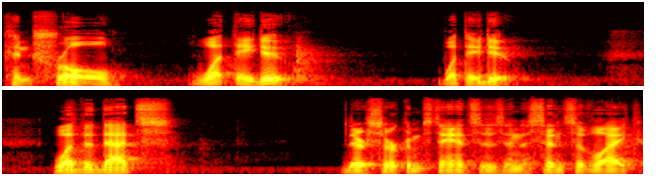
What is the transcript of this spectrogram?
control what they do. What they do. Whether that's their circumstances in the sense of like,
